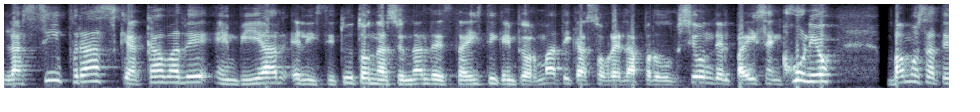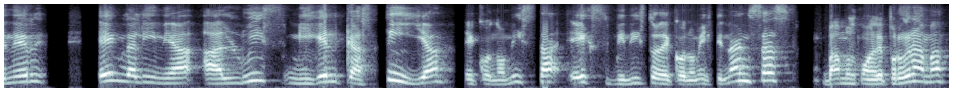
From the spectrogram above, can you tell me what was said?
las cifras que acaba de enviar el Instituto Nacional de Estadística e Informática sobre la producción del país en junio. Vamos a tener en la línea a Luis Miguel Castilla, economista, ex ministro de Economía y Finanzas. Vamos con el programa.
